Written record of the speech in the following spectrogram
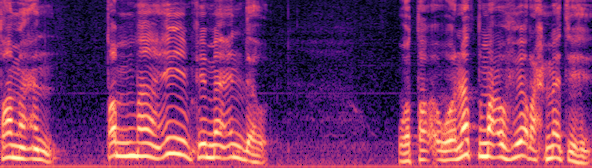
طمعا. طماعين فيما عنده. ونطمع في رحمته.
